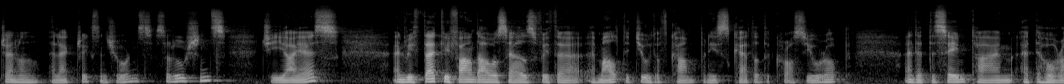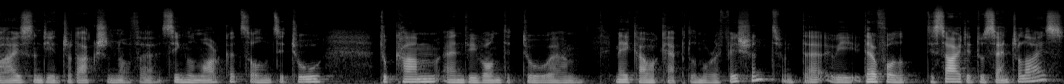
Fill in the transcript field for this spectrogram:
General Electric's insurance solutions, GIS. And with that, we found ourselves with a, a, multitude of companies scattered across Europe. And at the same time, at the horizon, the introduction of a single market, Solvency II, to come. And we wanted to um, make our capital more efficient. And uh, we therefore decided to centralize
